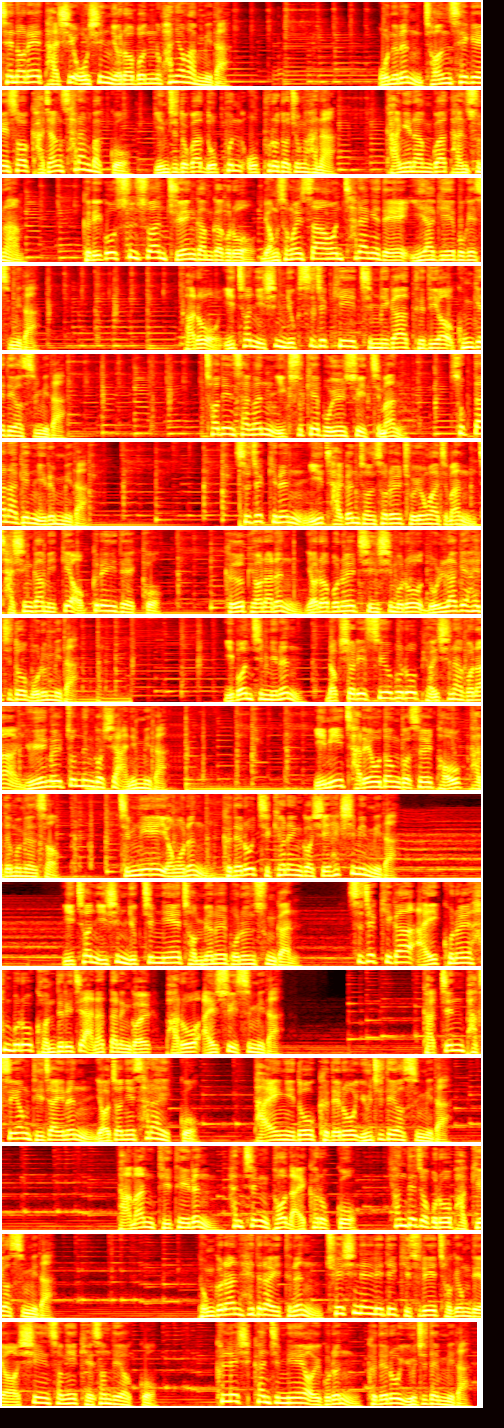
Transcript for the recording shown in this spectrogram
채널에 다시 오신 여러분 환영합니다. 오늘은 전 세계에서 가장 사랑받고 인지도가 높은 오프로더 중 하나, 강인함과 단순함, 그리고 순수한 주행 감각으로 명성을 쌓아온 차량에 대해 이야기해 보겠습니다. 바로 2026 스즈키 짐니가 드디어 공개되었습니다. 첫인상은 익숙해 보일 수 있지만 속단하긴 이릅니다. 스즈키는 이 작은 전설을 조용하지만 자신감 있게 업그레이드했고 그 변화는 여러분을 진심으로 놀라게 할지도 모릅니다. 이번 짐리는 럭셔리 수요부로 변신하거나 유행을 쫓는 것이 아닙니다. 이미 잘해오던 것을 더욱 다듬으면서 짐리의 영혼은 그대로 지켜낸 것이 핵심입니다. 2026 짐리의 전면을 보는 순간 스즈키가 아이콘을 함부로 건드리지 않았다는 걸 바로 알 수 있습니다. 각진 박스형 디자인은 여전히 살아있고 다행히도 그대로 유지되었습니다. 다만 디테일은 한층 더 날카롭고 현대적으로 바뀌었습니다. 동그란 헤드라이트는 최신 LED 기술이 적용되어 시인성이 개선되었고 클래식한 짐리의 얼굴은 그대로 유지됩니다.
